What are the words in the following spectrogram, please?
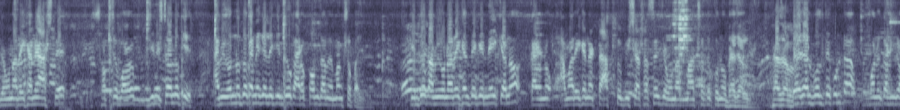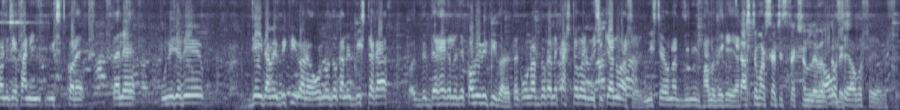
যে ওনার এখানে আসতে সবচেয়ে বড় জিনিসটা হলো কি আমি অন্য দোকানে গেলে কিন্তু আরও কম দামে মাংস পাই। কিন্তু আমি ওনার এখান থেকে নেই কেন? কারণ আমার এখানে একটা আত্মবিশ্বাস আছে যে ওনার মাংসতে কোনো ভেজাল নেই। ভেজাল ভেজাল বলতে কোনটা? মনে করেন যে অনেকে পানি মিক্সড করে। তাহলে উনি যদি যেই দামে বিক্রি করে অন্য দোকানে বিশ টাকা দেখা গেল যে কবে বিক্রি করে তাকে ওনার দোকানে কাস্টমার বেশি কেন আসে? নিশ্চয়ই ওনার জিনিস ভালো দেখে কাস্টমার স্যাটিসফ্যাকশন লেভেল অবশ্যই অবশ্যই অবশ্যই।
